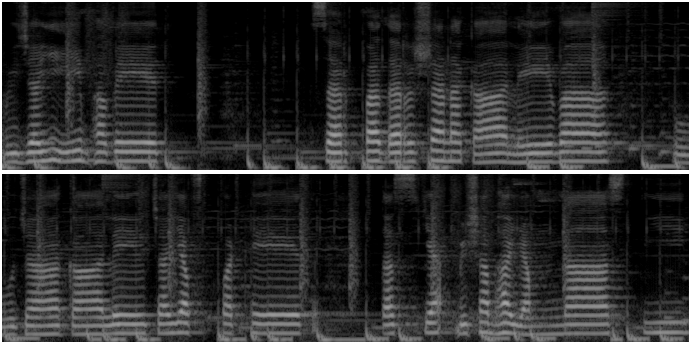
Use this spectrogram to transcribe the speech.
विजयी भवेत्। सर्पदर्शनकाले वा पूजाकाले च यः पठेत् तस्य विषभयं नास्ति।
